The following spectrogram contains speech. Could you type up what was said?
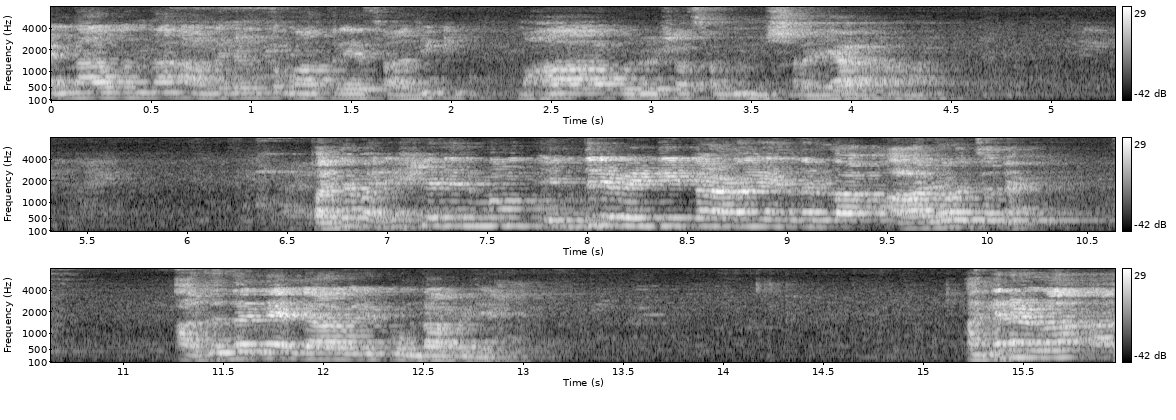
എണ്ണാവുന്ന ആളുകൾക്ക് മാത്രമേ സാധിക്കൂ. മഹാപുരുഷ സംശ്രയ തന്റെ മനുഷ്യജന്മം എന്തിനു വേണ്ടിയിട്ടാണ് എന്നുള്ള ആലോചന അത് തന്നെ എല്ലാവർക്കും ഉണ്ടാവില്ല. അങ്ങനെയുള്ള ആ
